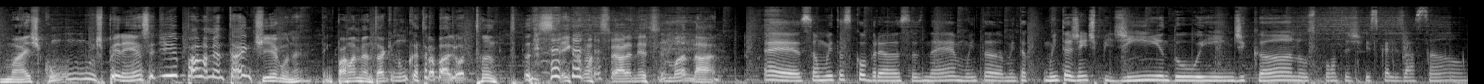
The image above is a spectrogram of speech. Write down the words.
Mas com experiência de parlamentar antigo, né? Tem parlamentar que nunca trabalhou tanto assim como a senhora nesse mandato. É, são muitas cobranças, né? Muita, muita, muita gente pedindo e indicando os pontos de fiscalização.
